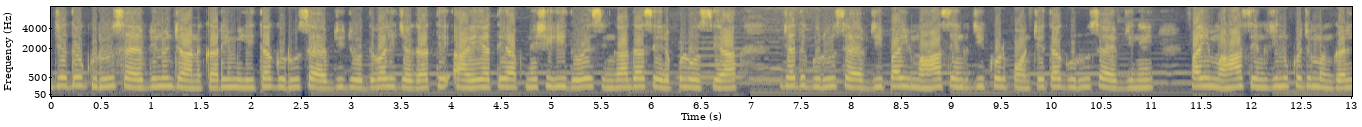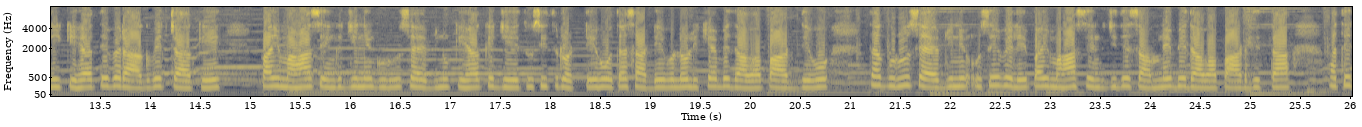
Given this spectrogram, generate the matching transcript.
ਜਦੋਂ ਗੁਰੂ ਸਾਹਿਬ ਜੀ ਨੂੰ ਜਾਣਕਾਰੀ ਮਿਲੀ ਤਾਂ ਗੁਰੂ ਸਾਹਿਬ ਜੀ ਯੁੱਧ ਵਾਲੀ ਜਗ੍ਹਾ ਤੇ ਆਏ ਅਤੇ ਆਪਣੇ ਸ਼ਹੀਦ ਹੋਏ ਸਿੰਘਾਂ ਦਾ ਸਿਰ ਪਲੋਸਿਆ ਜਦ ਗੁਰੂ ਸਾਹਿਬ ਜੀ ਭਾਈ ਮਹਾ ਸਿੰਘ ਜੀ ਕੋਲ ਪਹੁੰਚੇ ਤਾਂ ਗੁਰੂ ਸਾਹਿਬ ਜੀ ਨੇ ਭਾਈ ਮਹਾ ਸਿੰਘ ਜੀ ਨੂੰ ਕੁਝ ਮੰਗਣ ਲਈ ਕਿਹਾ ਤੇ ਵਿਰਾਗ ਵਿੱਚ ਆ ਕੇ ਭਾਈ ਮਹਾ ਸਿੰਘ ਜੀ ਨੇ ਗੁਰੂ ਸਾਹਿਬ ਜੀ ਨੂੰ ਕਿਹਾ ਕਿ ਜੇ ਤੁਸੀਂ ਤੁਰੱਟੇ ਹੋ ਤਾਂ ਸਾਡੇ ਵੱਲੋਂ ਲਿਖਿਆ ਬੇਦਾਵਾ ਪਾੜ ਦਿਓ। ਤਾਂ ਗੁਰੂ ਸਾਹਿਬ ਜੀ ਨੇ ਉਸੇ ਵੇਲੇ ਭਾਈ ਮਹਾ ਸਿੰਘ ਜੀ ਦੇ ਸਾਹਮਣੇ ਬੇਦਾਵਾ ਪਾੜ ਦਿੱਤਾ ਅਤੇ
